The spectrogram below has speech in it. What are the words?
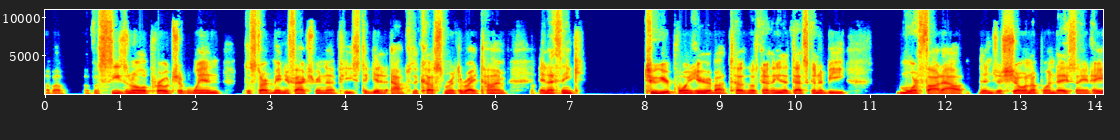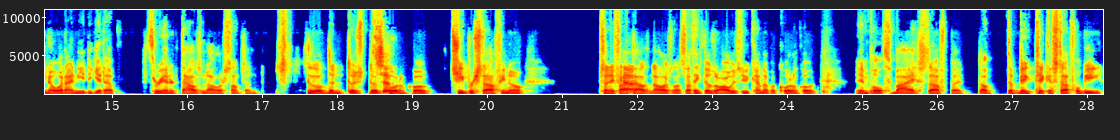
of a of a seasonal approach of when to start manufacturing that piece to get it out to the customer at the right time. And I think to your point here about t- those kind of things, that that's going to be more thought out than just showing up one day saying, "Hey, you know what? I need to get up three hundred thousand dollars something." The the, the, the so, quote unquote cheaper stuff, you know, seventy five thousand dollars. Unless I think those will always be kind of a quote unquote impulse buy stuff, but the the big ticket stuff will be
